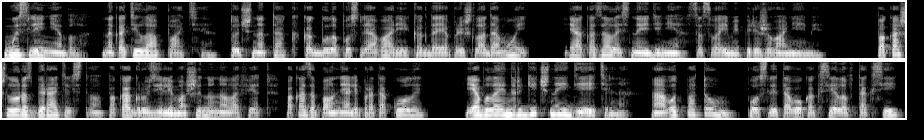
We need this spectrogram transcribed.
Мыслей не было. Накатила апатия. Точно так, как было после аварии, когда я пришла домой и оказалась наедине со своими переживаниями. Пока шло разбирательство, пока грузили машину на лафет, пока заполняли протоколы, я была энергична и деятельна. А вот потом, после того, как села в такси,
